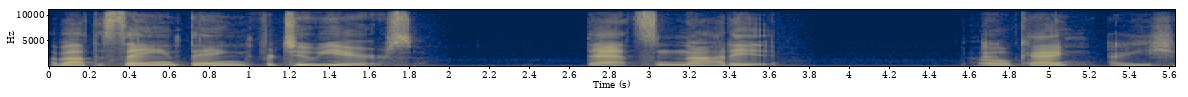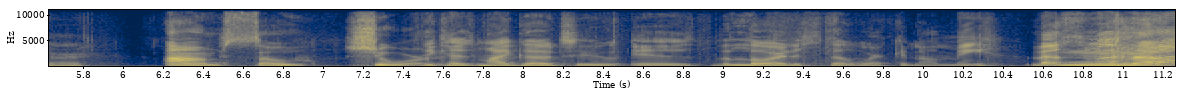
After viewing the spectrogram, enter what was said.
about the same thing for two years. That's not it. Okay. Are you sure? I'm so sure. Because my go-to is the Lord is still working on me. That's No.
